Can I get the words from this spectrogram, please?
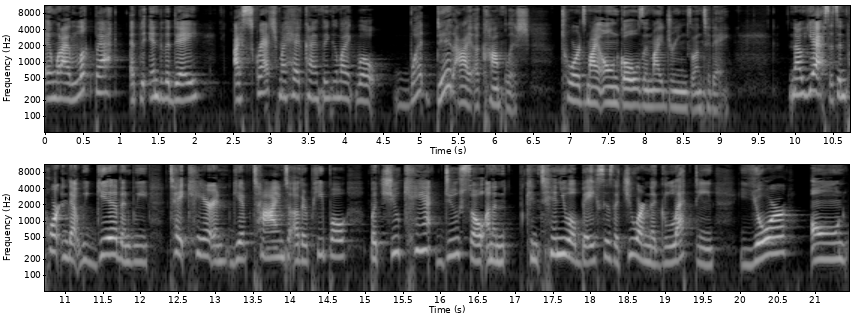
And when I look back at the end of the day, I scratch my head kind of thinking like, well, what did I accomplish towards my own goals and my dreams on today? Now, yes, it's important that we give and we take care and give time to other people, but you can't do so on a continual basis that you are neglecting your own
